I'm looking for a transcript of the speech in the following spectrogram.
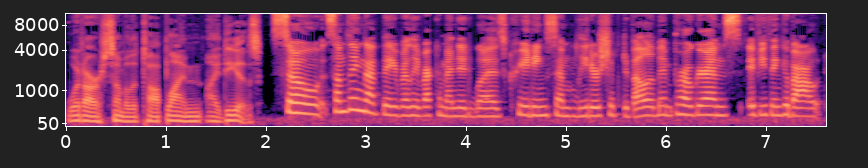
What are some of the top line ideas? So, something that they really recommended was creating some leadership development programs. If you think about,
